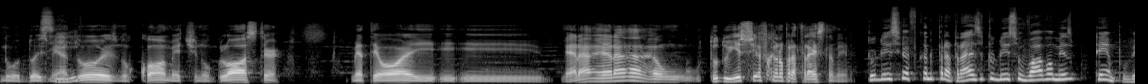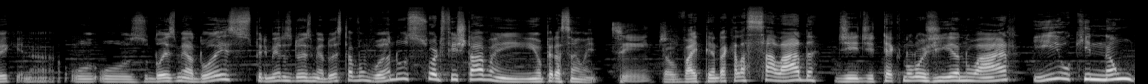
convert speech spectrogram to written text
No 262, Sim. no Comet, no Gloucester. Meteor e, e, e, era era um, tudo isso ia ficando para trás também. Né? Tudo isso ia ficando para trás e tudo isso voava ao mesmo tempo, vê que né? os 262, os primeiros 262 estavam voando, os Swordfish estavam em, em, operação ainda. Sim. Então sim. vai tendo aquela salada de, de tecnologia no ar e o que não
